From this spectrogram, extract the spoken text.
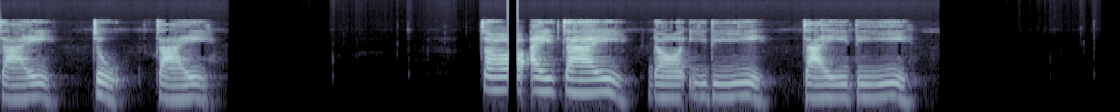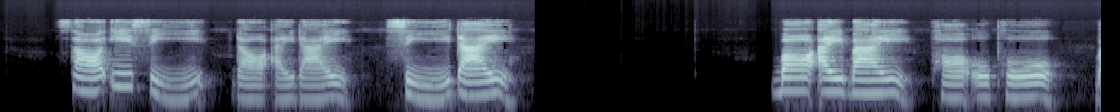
ใจ จุใจ จอไอใจ ดออีดี ใจดี สออีสี ดอไอใด สีใด บอไอใบ พอโอโพ ใบ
